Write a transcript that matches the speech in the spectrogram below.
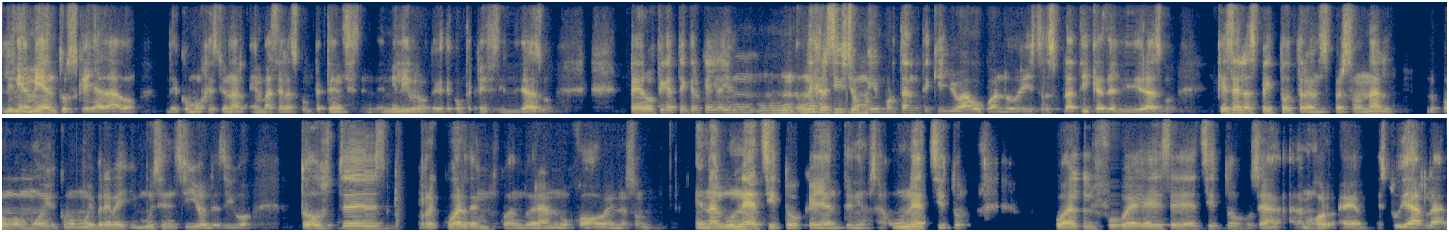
lineamientos que ella ha dado de cómo gestionar en base a las competencias, en, mi libro de, competencias y liderazgo. Pero fíjate, creo que hay un, un, ejercicio muy importante que yo hago cuando doy estas pláticas del liderazgo, que es el aspecto transpersonal. Lo pongo muy, como muy breve y muy sencillo. Les digo, todos ustedes recuerden cuando eran jóvenes o en algún éxito que hayan tenido, o sea, un éxito. ¿Cuál fue ese éxito? O sea, a lo mejor eh, estudiar la,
